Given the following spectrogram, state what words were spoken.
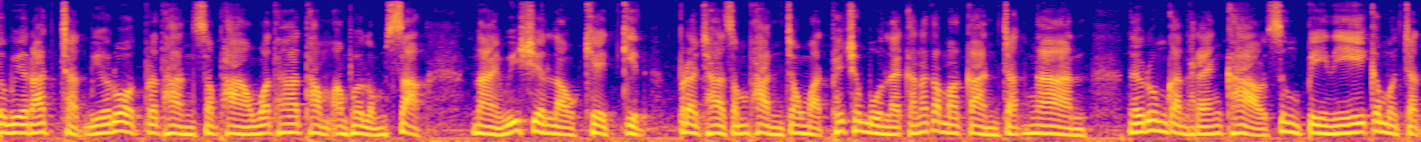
รวิรัตฉัดวิโรธประธานสภาวัฒนธรรมอำเภอหลมศักดิ์นายวิเชียนเหล่าเขตกิจประชาสัมพันธ์จังหวัดเพชรบูรณ์และคณะกรรมการจัดงาน ได้ร่วมกันแถลงข่าว ซึ่งปีนี้กำหนดจัด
